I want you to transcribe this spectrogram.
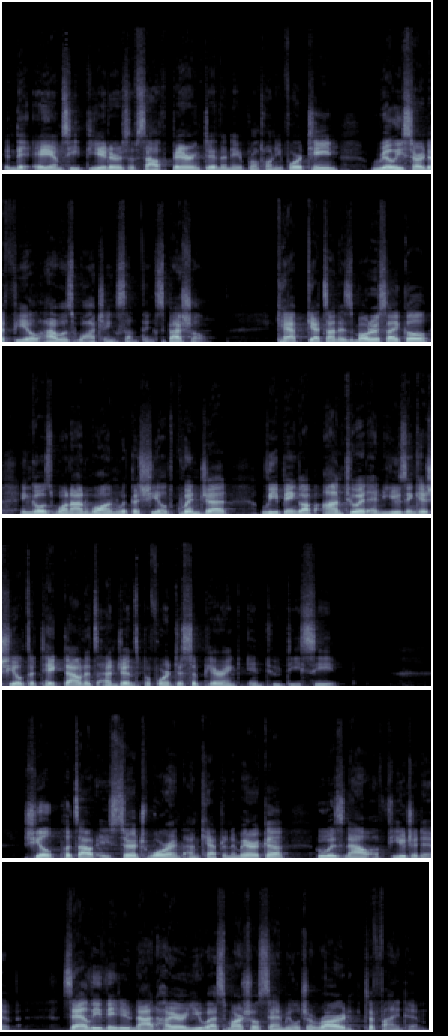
in the AMC theaters of South Barrington in April 2014, really started to feel I was watching something special. Cap gets on his motorcycle and goes one on one with the Shield Quinjet, leaping up onto it and using his shield to take down its engines before disappearing into DC. Shield puts out a search warrant on Captain America, who is now a fugitive. Sadly, they do not hire U.S. Marshal Samuel Gerard to find him.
